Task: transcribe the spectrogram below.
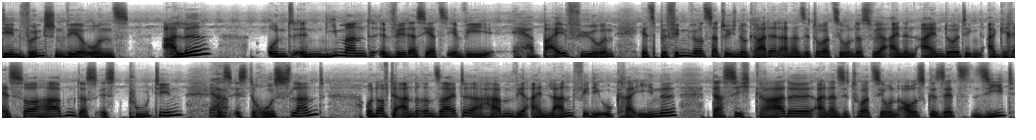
den wünschen wir uns alle. Und äh, niemand will das jetzt irgendwie herbeiführen. Jetzt befinden wir uns natürlich nur gerade in einer Situation, dass wir einen eindeutigen Aggressor haben. Das ist Putin, ja. das ist Russland. Und auf der anderen Seite haben wir ein Land wie die Ukraine, das sich gerade einer Situation ausgesetzt sieht,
